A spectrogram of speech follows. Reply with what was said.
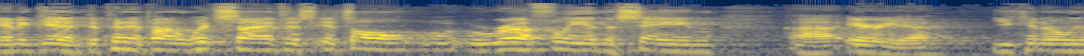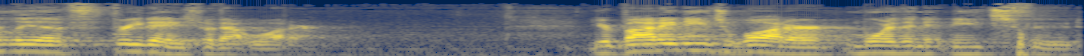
And again, depending upon which scientist, it's all roughly in the same uh, area. You can only live three days without water. Your body needs water more than it needs food.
